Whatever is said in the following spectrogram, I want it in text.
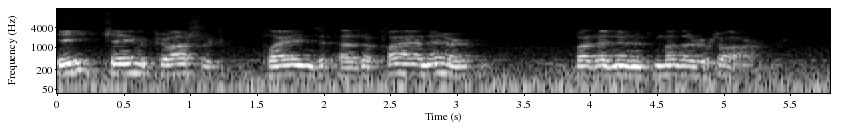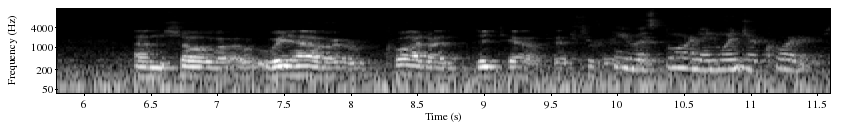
he came across the plains as a pioneer but in his mother's arms. And so uh, we have a, quite a detailed history. he was born in winter quarters.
